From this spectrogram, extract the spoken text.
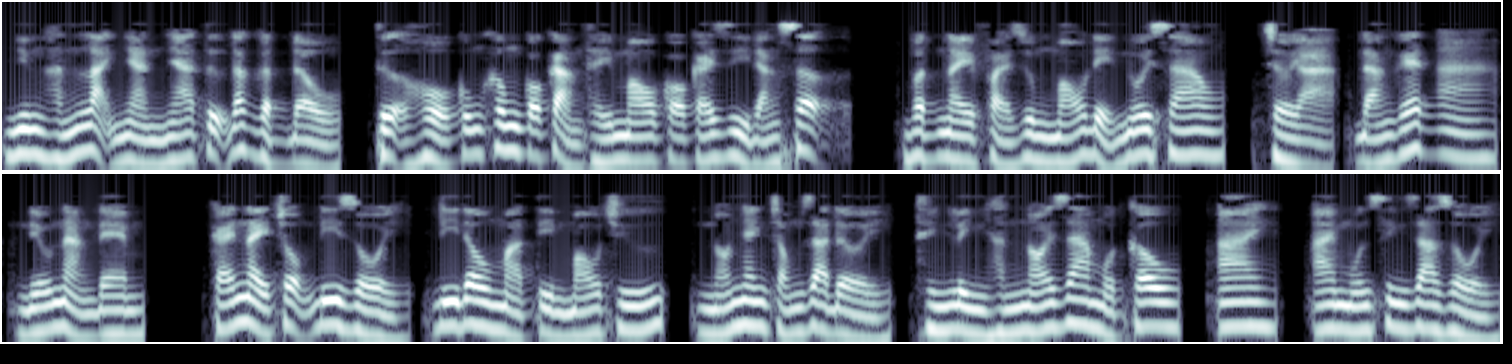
nhưng hắn lại nhàn nhã tự đắc gật đầu, tựa hồ cũng không có cảm thấy máu có cái gì đáng sợ, vật này phải dùng máu để nuôi sao, trời ạ, đáng ghét a, nếu nàng đem, cái này trộm đi rồi, đi đâu mà tìm máu chứ, nó nhanh chóng ra đời, thình lình hắn nói ra một câu, ai, ai muốn sinh ra rồi,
